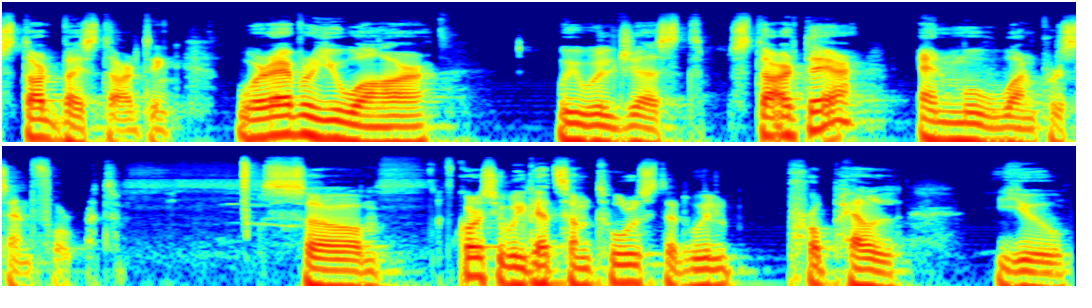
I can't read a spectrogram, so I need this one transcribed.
start by starting. Wherever you are, we will just start there and move 1% forward. So, of course, you will get some tools that will propel you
